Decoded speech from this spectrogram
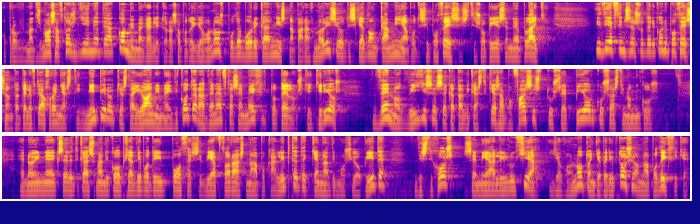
Ο προβληματισμός αυτός γίνεται ακόμη μεγαλύτερος από το γεγονός που δεν μπορεί κανείς να παραγνωρίσει ότι σχεδόν καμία από τις υποθέσεις στι οποίες είναι πλάκη η Διεύθυνση Εσωτερικών Υποθέσεων τα τελευταία χρόνια στην Ήπειρο και στα Ιωάννινα ειδικότερα δεν έφτασε μέχρι το τέλος και κυρίως δεν οδήγησε σε καταδικαστικές αποφάσεις τους επίορκους αστυνομικούς. Ενώ είναι εξαιρετικά σημαντικό οποιαδήποτε υπόθεση διαφθοράς να αποκαλύπτεται και να δημοσιοποιείται, δυστυχώς σε μια αλληλουχία γεγονότων και περιπτώσεων αποδείχθηκε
